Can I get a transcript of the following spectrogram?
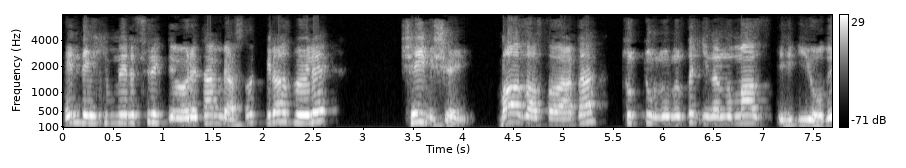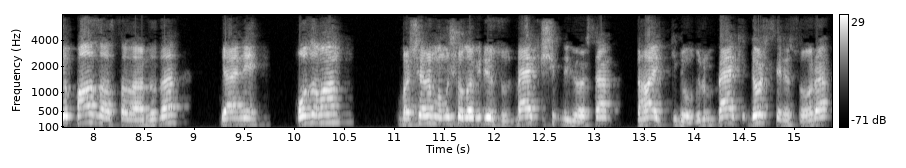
hem de hekimlere sürekli öğreten bir hastalık. Biraz böyle şey bir şey. Bazı hastalarda tutturduğunuzda inanılmaz iyi oluyor. Bazı hastalarda da yani o zaman başaramamış olabiliyorsunuz. Belki şimdi görsem daha etkili olurum. Belki 4 sene sonra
